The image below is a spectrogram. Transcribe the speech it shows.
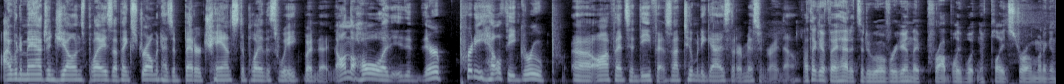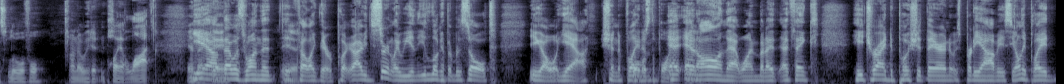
I would imagine Jones plays. I think Stroman has a better chance to play this week, but uh, on the whole, they're a pretty healthy group, uh, offense and defense. Not too many guys that are missing right now. I think if they had it to do over again, they probably wouldn't have played Stroman against Louisville. I know he didn't play a lot. Yeah, that, that, was one that it Yeah. felt like they were put. I mean, certainly, when you, you look at the result, you go, well, yeah, shouldn't have played was him the point? At, at all in that one. But I, I think he tried to push it there, and it was pretty obvious. He only played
